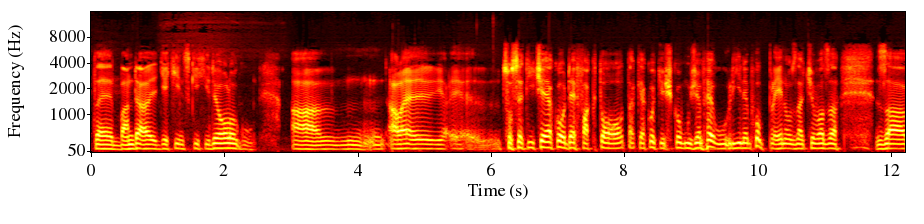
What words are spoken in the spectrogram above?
To je banda dětinských ideologů. A, ale co se týče jako de facto, tak jako těžko můžeme uhlí nebo plyn označovat za, za,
